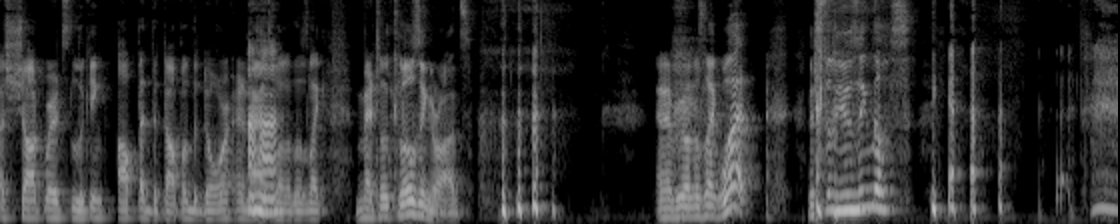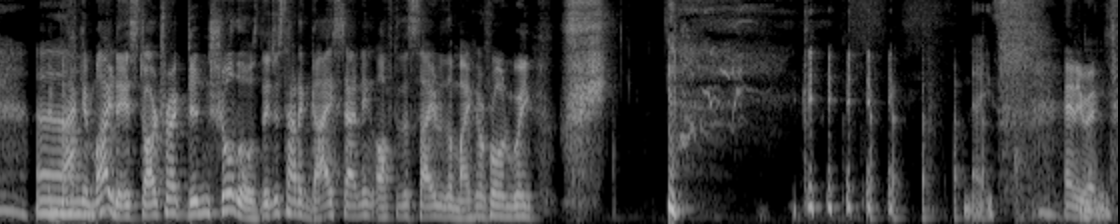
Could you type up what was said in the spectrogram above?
a shot where it's looking up at the top of the door and it Uh-huh. has one of those like metal closing rods. and everyone was like, "What? They're still using those?" And back in Um, my day, Star Trek didn't show those. They just had a guy standing off to the side with a microphone going, nice. anyway. Nice.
